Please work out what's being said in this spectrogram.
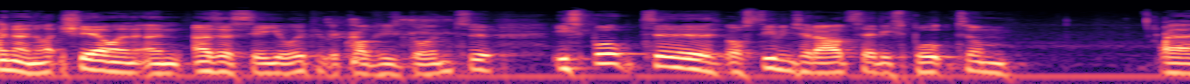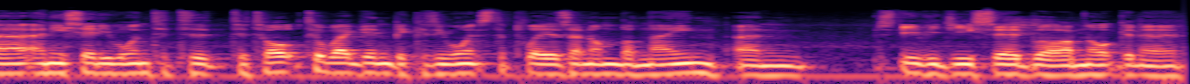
In a nutshell, and, and, as I say, you look at the clubs he's gone to. He spoke to, or Steven Gerrard said he spoke to him, uh, and he said he wanted to, to talk to Wigan because he wants to play as a number nine. And Stevie G said, "Well, I'm not going to,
